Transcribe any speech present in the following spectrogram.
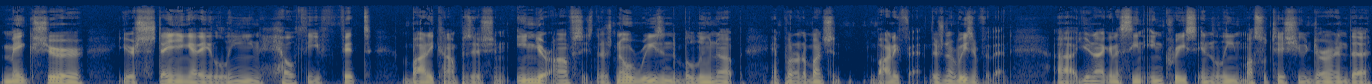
Make sure you're staying at a lean, healthy, fit body composition in your off season. There's no reason to balloon up and put on a bunch of body fat. There's no reason for that. Uh, you're not going to see an increase in lean muscle tissue during the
